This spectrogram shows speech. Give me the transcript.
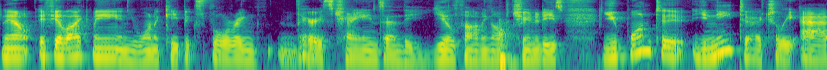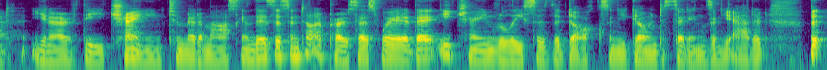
Now, if you're like me and you want to keep exploring various chains and the yield farming opportunities, you want to you need to actually add, you know, the chain to MetaMask. And there's this entire process where each chain releases the docs and you go into settings and you add it. But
